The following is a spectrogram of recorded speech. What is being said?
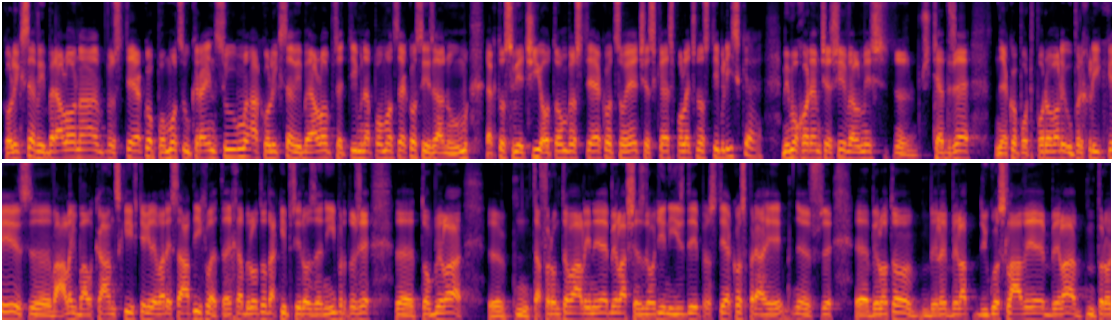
kolik se vybralo na prostě jako pomoc Ukrajincům a kolik se vybralo předtím na pomoc jako Syřanům, tak to svědčí o tom prostě jako co je české společnosti blízké. Mimochodem Češi velmi štědře jako podporovali uprchlíky z válek balkánských v těch 90. letech a bylo to taky přirozený, protože eh, to byla eh, ta frontová linie byla 6 hodin jízdy prostě jako z Prahy. Bylo to, byly, byla Jugoslávie byla pro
